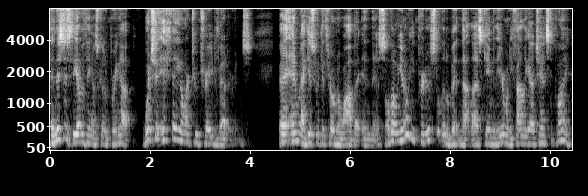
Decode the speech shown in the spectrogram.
And this is the other thing I was going to bring up. What should, if they are to trade veterans? And I guess we could throw Nwaba in this, although, you know, he produced a little bit in that last game of the year when he finally got a chance to play.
